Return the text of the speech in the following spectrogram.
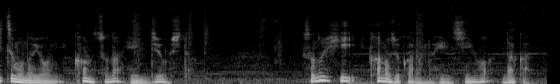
いつものように簡素な返事をした。その日彼女からの返信はなかった。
